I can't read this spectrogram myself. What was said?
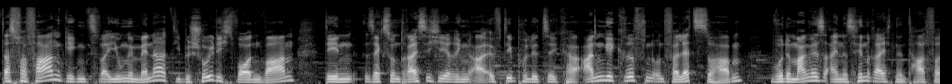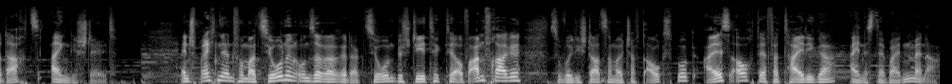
Das Verfahren gegen zwei junge Männer, die beschuldigt worden waren, den 36-jährigen AfD-Politiker angegriffen und verletzt zu haben, wurde mangels eines hinreichenden Tatverdachts eingestellt. Entsprechende Informationen unserer Redaktion bestätigte auf Anfrage sowohl die Staatsanwaltschaft Augsburg als auch der Verteidiger eines der beiden Männer.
